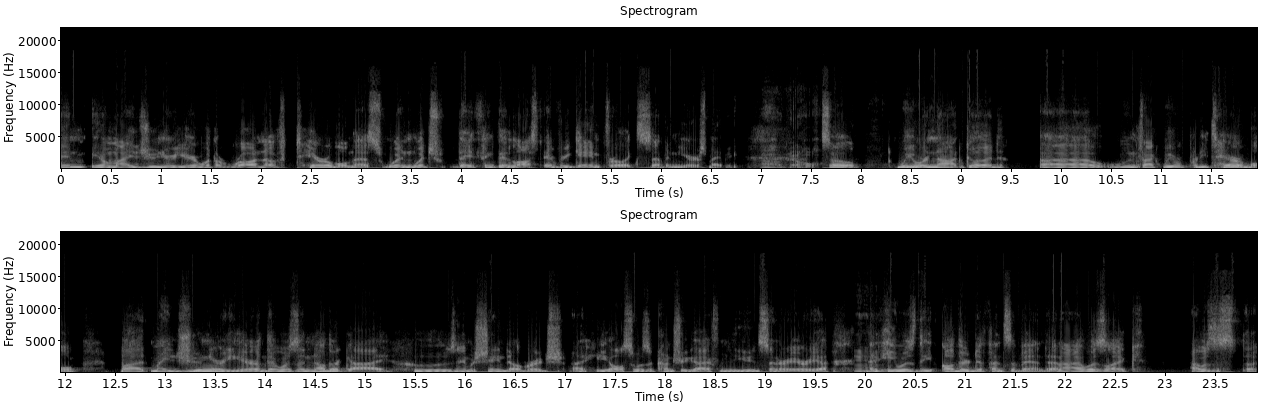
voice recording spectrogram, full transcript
in you know my junior year with a run of terribleness, when which they think they lost every game for like seven years, maybe. Oh no. So we were not good. Uh, in fact, we were pretty terrible. But my junior year, there was another guy whose name was Shane Delbridge. Uh, he also was a country guy from the Union Center area, Mhm. and he was the other defensive end. And I was like, I was a,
